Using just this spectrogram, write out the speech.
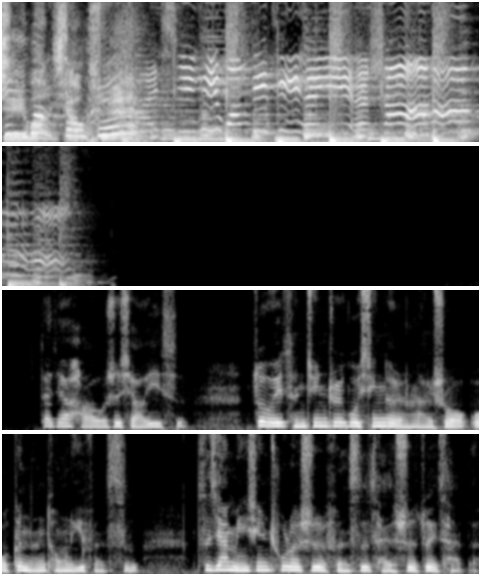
希望小学。大家好，我是小意思。作为曾经追过星的人来说，我更能同理粉丝。自家明星出了事，粉丝才是最惨的。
